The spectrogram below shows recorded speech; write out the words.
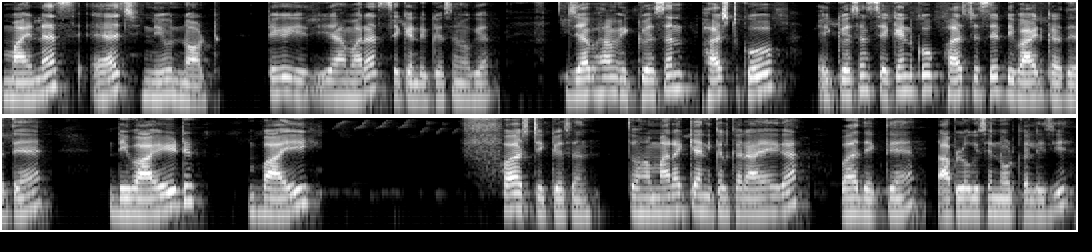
minus H nu naught ठीक है ये, हमारा सेकेंड इक्वेशन हो गया। जब हम इक्वेशन फ़र्स्ट को, इक्वेशन सेकेंड को फ़र्स्ट से डिवाइड कर देते हैं, डिवाइड बाई फ़र्स्ट इक्वेशन तो हमारा क्या निकल कर आएगा? वह देखते हैं। आप लोग इसे नोट कर लीजिए।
